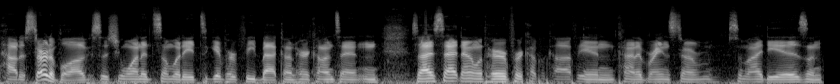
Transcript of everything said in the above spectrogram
how to start a blog, so she wanted somebody to give her feedback on her content. And so I sat down with her for a cup of coffee and kind of brainstormed some ideas and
